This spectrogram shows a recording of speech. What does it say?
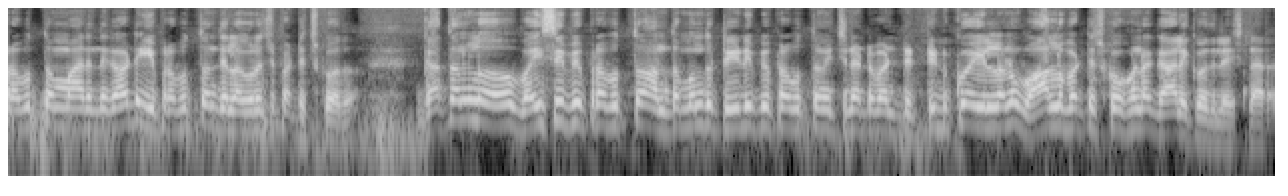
ప్రభుత్వం మారింది కాబట్టి ఈ ప్రభుత్వం దీని గురించి పట్టించుకోదు. గతంలో వైసీపీ ప్రభుత్వం అంతకుముందు టీడీపీ ప్రభుత్వం ఇచ్చినటువంటి టిడ్కో ఇళ్ళను వాళ్ళు పట్టించుకోకుండా గాలికి వదిలేసినారు.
